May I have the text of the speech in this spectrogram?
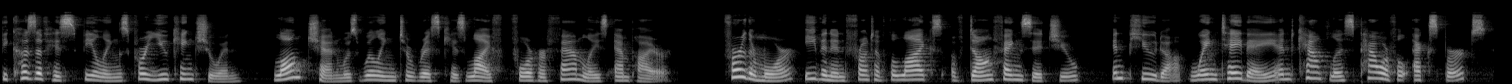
Because of his feelings for Yu Qingxuan, Long Chen was willing to risk his life for her family's empire. Furthermore, even in front of the likes of Dong Feng Zichu and Puda, Wang Teibei, and countless powerful experts,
